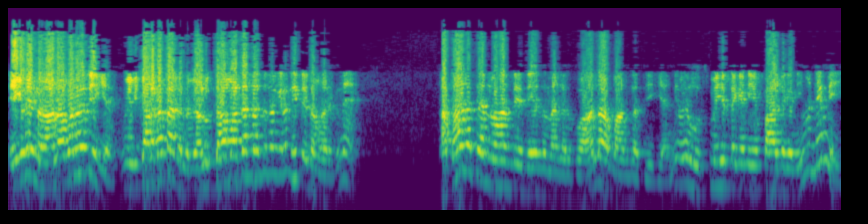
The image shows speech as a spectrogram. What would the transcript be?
ඒක නේ ආනාපාන සතිය කියන්නේ. මේ විකාර කතා කරන මේ අලුත් දහම හදන්න හදනවා කියලා හිතේ තමයිරක නෑ. තථාගතයන් වහන්සේ දේශනා කරපු ආනාපාන සතිය කියන්නේ ඔය හුස්ම ඉන්න ගැනීම පාලට ගැනීම නෙමෙයි.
